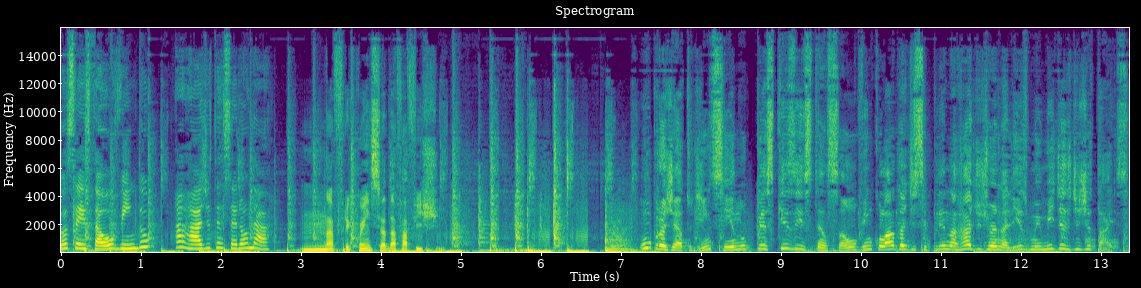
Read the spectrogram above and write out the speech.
Você está ouvindo a Rádio Terceiro Andar. Na frequência da Fafiche. Um projeto de ensino, pesquisa e extensão vinculado à disciplina Radiojornalismo e Mídias Digitais,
